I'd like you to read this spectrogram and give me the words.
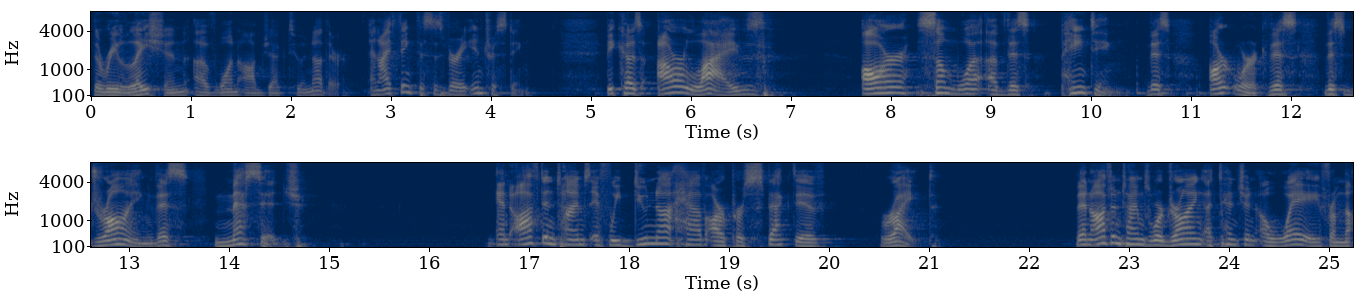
the relation of one object to another. And I think this is very interesting because our lives are somewhat of this painting, this artwork, this, this drawing, this message. And oftentimes, if we do not have our perspective right. Then oftentimes we're drawing attention away from the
